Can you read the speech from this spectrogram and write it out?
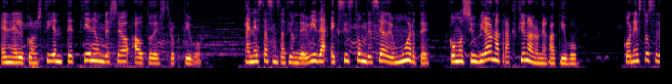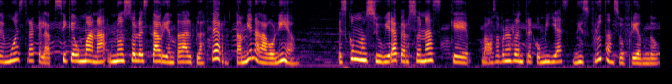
en el consciente tiene un deseo autodestructivo. En esta sensación de vida existe un deseo de muerte, como si hubiera una atracción a lo negativo. Con esto se demuestra que la psique humana no solo está orientada al placer, también a la agonía. Es como si hubiera personas que, vamos a ponerlo entre comillas, disfrutan sufriendo.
